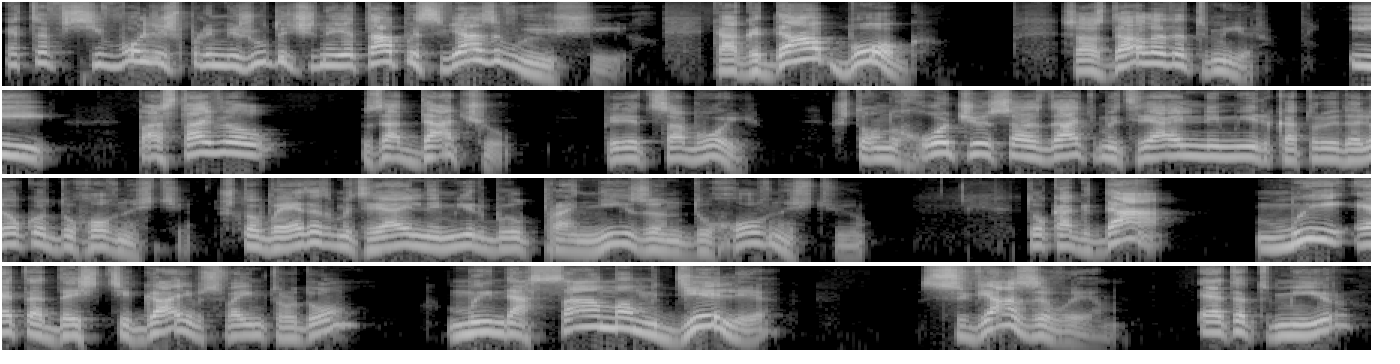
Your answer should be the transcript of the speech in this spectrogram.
это всего лишь промежуточные этапы, связывающие их. Когда Бог создал этот мир и поставил задачу перед собой, что Он хочет создать материальный мир, который далек от духовности, чтобы этот материальный мир был пронизан духовностью, то когда мы это достигаем своим трудом, мы на самом деле связываем этот мир –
